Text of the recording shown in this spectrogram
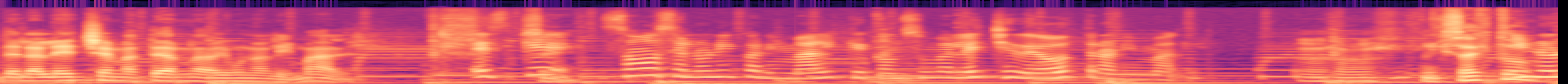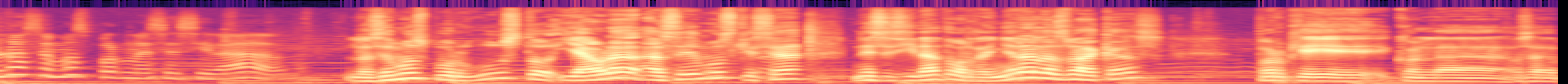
de la leche materna de algún animal. Es que somos el único animal que consume leche de otro animal. Exacto. Y no lo hacemos por necesidad. Lo hacemos por gusto y ahora hacemos que sea necesidad de ordeñar a las vacas porque con la, o sea,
